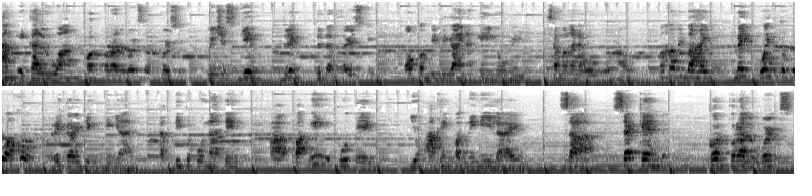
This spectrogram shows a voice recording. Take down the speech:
ang ikalawang corporal works of mercy, which is give drink to the thirsty o pagbibigay ng inumin sa mga nauuhaw. Mga kabibahay, may kwento po ako regarding diyan. At dito po natin uh, paiikutin yung aking pagninilay sa second corporal works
